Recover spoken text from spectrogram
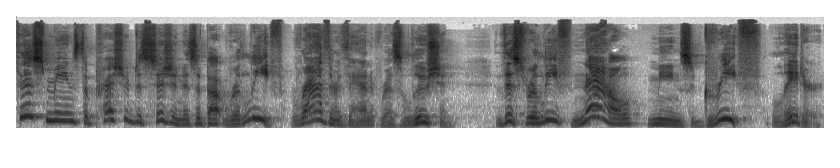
This means the pressure decision is about relief rather than resolution. This relief now means grief later,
